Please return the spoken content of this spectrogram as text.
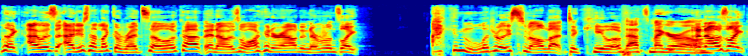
like I was I just had like a red solo cup and I was walking around and everyone's like, I can literally smell that tequila. That's my girl. and I was like,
